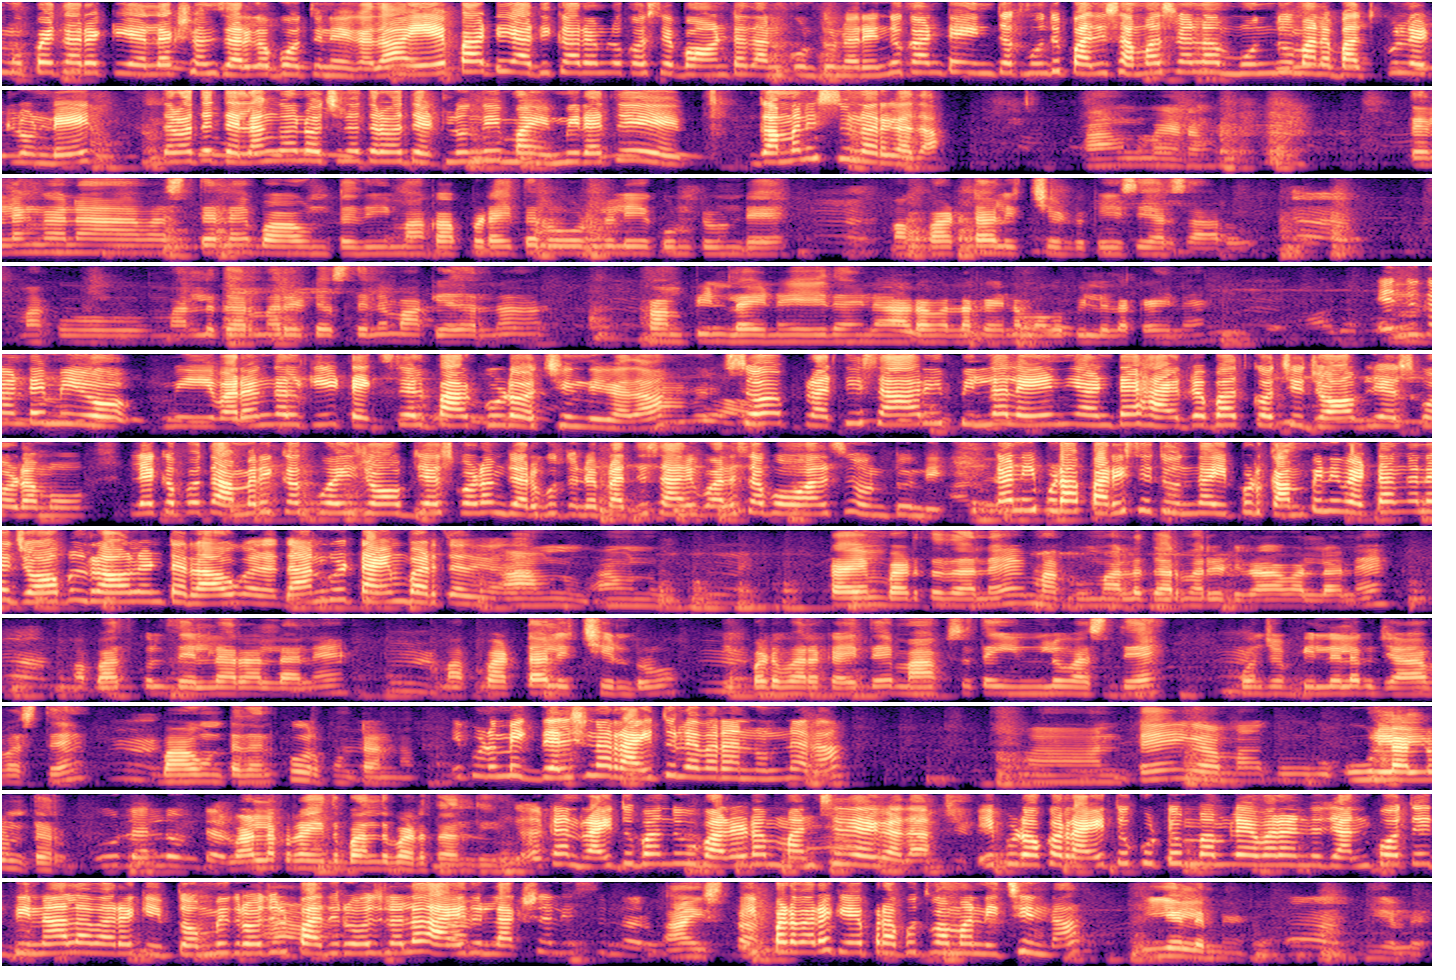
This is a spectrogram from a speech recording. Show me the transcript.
ముప్పై తారీఖు ఎలక్షన్స్ జరగబోతున్నాయి కదా ఏ పార్టీ అధికారంలోకి వస్తే బాగుంటది అనుకుంటున్నారు? ఎందుకంటే ఇంతకు ముందు పది సంవత్సరాల ముందు మన బతుకులు ఎట్లుండే తర్వాత తెలంగాణ వచ్చిన తర్వాత ఎట్లుంది మ- మీరైతే గమనిస్తున్నారు కదా. అవును మేడం. తెలంగాణ వస్తేనే బాగుంటుంది. మాకు అప్పుడైతే రోడ్లు లేకుంటుండే. మాకు పట్టాలు ఇచ్చిండు కేసీఆర్ సారు. మాకు మళ్ళీ ధర్మారెడ్డి వస్తేనే మాకు ఏదన్నా కంపెనీలు అయినా ఏదైనా ఆడవాళ్ళకైనా మగపిల్లలకైనా. ఎందుకంటే మీ మీ వరంగల్కి టెక్స్టైల్ పార్క్ కూడా వచ్చింది కదా. సో ప్రతిసారి పిల్లలు ఏంది అంటే హైదరాబాద్కి వచ్చి జాబ్ చేసుకోవడము లేకపోతే అమెరికాకు పోయి జాబ్ చేసుకోవడం జరుగుతుండే. ప్రతిసారి వలస పోవాల్సి ఉంటుంది. కానీ ఇప్పుడు ఆ పరిస్థితి ఉందా? ఇప్పుడు కంపెనీ పెట్టంగానే జాబులు రావాలంటే రావు కదా. దాని కూడా టైం పడుతుంది కదా. అవును అవును. టైం పడుతుందనే మాకు మళ్ళీ ధర్మారెడ్డి రావాలనే మా బతుకులు తెల్లారాలనే మాకు పట్టాలు ఇచ్చిండ్రు. ఇప్పటి వరకు అయితే మాకు సుత ఇండ్లు వస్తే కొంచెం పిల్లలకు జాబ్ వస్తే బాగుంటదని కోరుకుంటున్నాం. ఇప్పుడు మీకు తెలిసిన రైతులు ఎవరన్నా ఉన్నారా? అంటే ఇక మాకు ఊళ్ళల్లో ఉంటారు. ఊర్లలో ఉంటారు. వాళ్ళకు రైతు బంధు పడుతుంది. కానీ రైతు బంధువు పడడం మంచిదే కదా. ఇప్పుడు ఒక రైతు కుటుంబంలో ఎవరైనా చనిపోతే దినాల వరకు తొమ్మిది రోజులు పది రోజులలో ఐదు లక్షలు ఇస్తున్నారు. ఇప్పటి వరకు ఏ ప్రభుత్వం అని ఇచ్చిందా? ఇయ్యలే మేడం. ఇయ్యలే.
